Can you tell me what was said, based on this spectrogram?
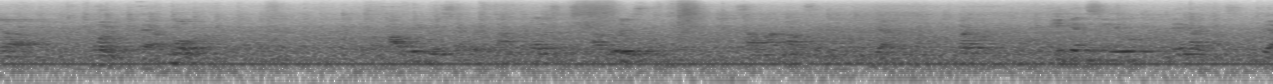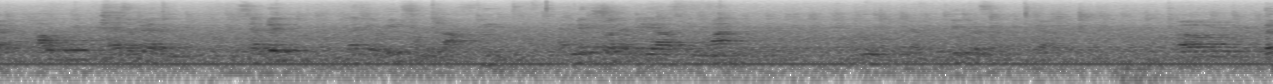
the More. More. How we do separate some persons are good, some are not so good. Yeah. But we can see you, they might not. Yeah. How to, as a parent, separate that you read from the class and make sure that they are in one group, Yeah. be different. Yeah. Uh, the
